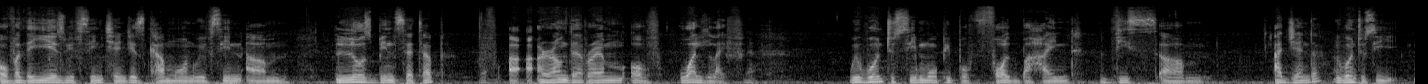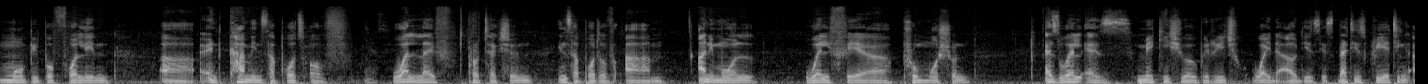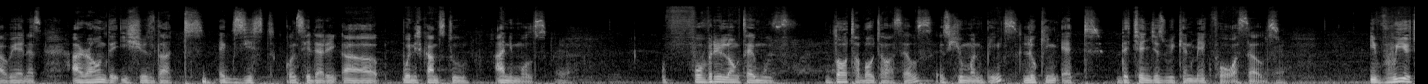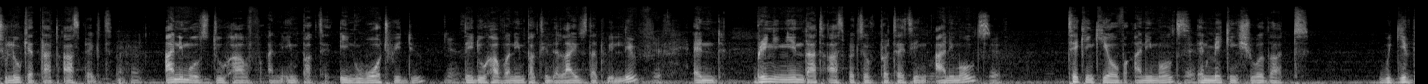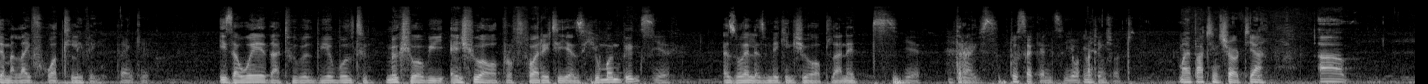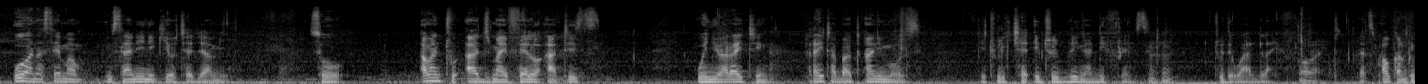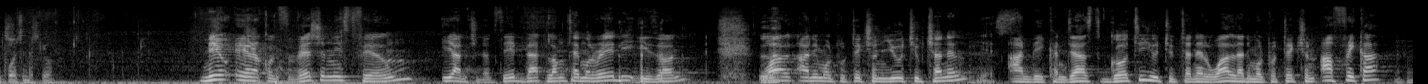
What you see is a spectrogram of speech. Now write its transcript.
over the years, we've seen changes come on. We've seen um, laws being set up a- around the realm of wildlife. Yeah. We want to see more people fall behind this um, agenda. We want to see more people fall in uh, and come in support of Yes. wildlife protection, in support of um, animal welfare promotion, as well as making sure we reach wider audiences. That is creating awareness around the issues that exist, considering uh, when it comes to animals. For a very long time, we've thought about ourselves as human beings, looking at the changes we can make for ourselves. If we are to look at that aspect, animals do have an impact in what we do. Yes. They do have an impact in the lives that we live. Yes. And bringing in that aspect of protecting animals, Yes. taking care of animals, Yes. and making sure that we give them a life worth living Thank you. is a way that we will be able to make sure we ensure our prosperity as human beings, Yes. as well as making sure our planet Yes. thrives. Two seconds, your cutting shot. My parting shot, yeah. Uh, huwa wanasema msanii ni kio cha jamii. So I want to urge my fellow artists when you are writing, write about animals. It will, cha- it will bring a difference mm-hmm. to the wildlife. All right. That's How can people watch the film? New Era Conservationist film, Ian should have said that long time already, is on World Animal Protection YouTube channel. Yes. And they can just go to YouTube channel, World Animal Protection Africa, mm-hmm.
